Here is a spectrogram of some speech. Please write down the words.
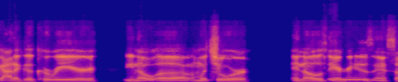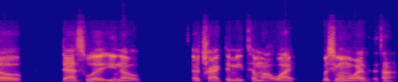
got a good career, you know, uh mature in those areas. And so that's what, you know, attracted me to my wife. But she wasn't my wife at the time.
